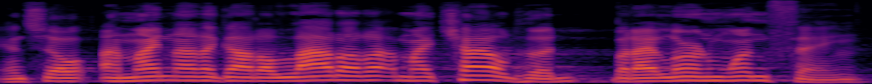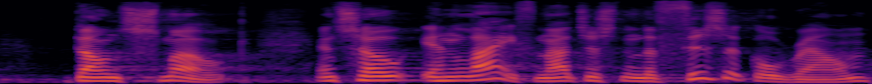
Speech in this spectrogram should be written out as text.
And so I might not have got a lot out of my childhood, but I learned one thing don't smoke. And so in life, not just in the physical realm,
